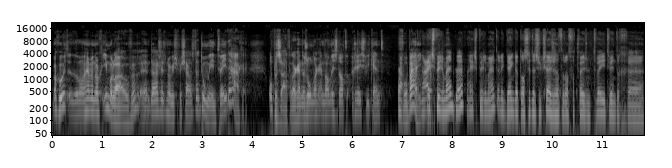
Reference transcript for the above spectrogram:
Maar goed, dan hebben we nog Imola over. Eh, daar zit nog iets speciaals. Dat doen we in twee dagen. Op een zaterdag en een zondag. En dan is dat raceweekend Ja. voorbij. Nou, experiment hè, experiment. En ik denk dat als dit een succes is, dat we dat voor 2022 eh, eh,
